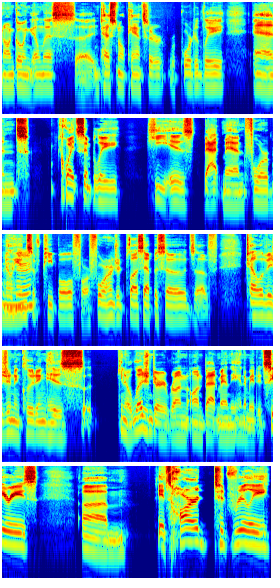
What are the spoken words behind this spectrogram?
an ongoing illness, uh, intestinal cancer, reportedly, and quite simply, he is Batman for 1000000s of people for 400 plus episodes of television, including his you know legendary run on Batman the animated series. Um, it's hard to really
